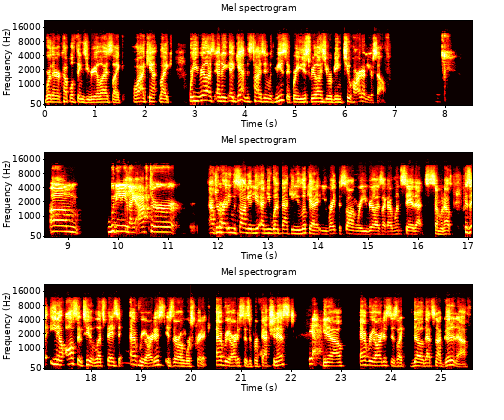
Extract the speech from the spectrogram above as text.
were there a couple of things you realized like, well, I can't like, where you realized, and again, this ties in with music where you just realized you were being too hard on yourself Um, what do you mean? Like after, after writing the song and you, and you went back and you look at it and you write the song where you realize like, I wouldn't say that to someone else. Cause you know, also too, let's face it, every artist is their own worst critic. Every artist is a perfectionist. yeah. you know every artist is like no that's not good enough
